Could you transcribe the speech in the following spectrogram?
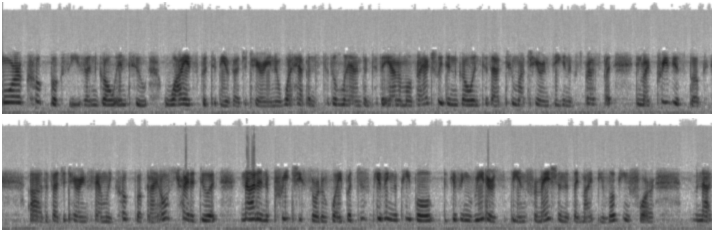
more cookbooks even go into why it's good to be a vegetarian and what happens to the land and to the animals. I actually didn't go into that too much here in Vegan Express, but in my previous book, uh, the Vegetarian Family Cookbook, and I always try to do it not in a preachy sort of way, but just giving the people, giving readers the information that they might be looking for, not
